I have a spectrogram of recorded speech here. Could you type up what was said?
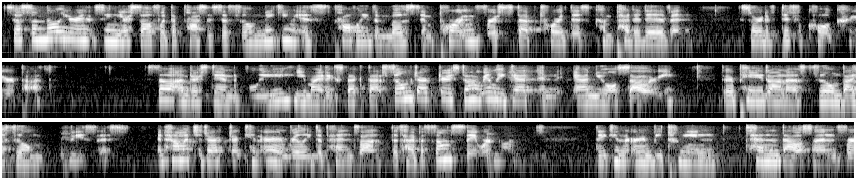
So, familiarizing yourself with the process of filmmaking is probably the most important first step toward this competitive and sort of difficult career path. So, understandably, you might expect that film directors don't really get an annual salary. They're paid on a film by film basis. And how much a director can earn really depends on the type of films they work on. They can earn between 10,000 for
